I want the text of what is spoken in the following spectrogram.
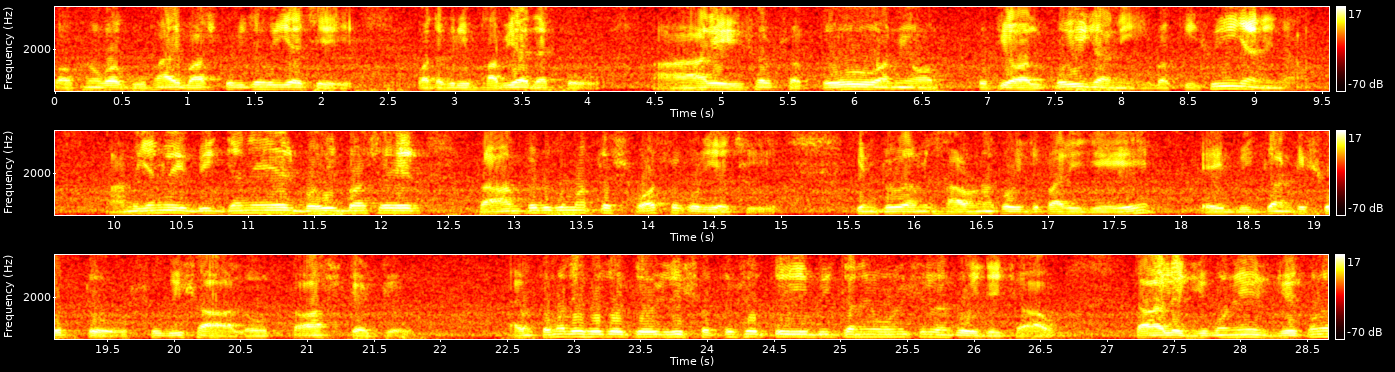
কখনো বা গুহায় বাস করিতে হইয়াছে। কথাগুলি ভাবিয়া দেখো। আর এইসব সত্ত্বেও আমি অতি অল্পই জানি বা কিছুই জানি না। আমি যেন এই বিজ্ঞানের বহির্বাসের প্রান্তটুকু মাত্র স্পর্শ করিয়াছি। কিন্তু আমি ধারণা করিতে পারি যে এই বিজ্ঞানটি সত্য, সুবিশাল ও আশ্চর্য এবং তোমাদের ভিতর কেউ যদি সত্য সত্যি এই বিজ্ঞানের অনুশীলন করিতে চাও, তাহলে জীবনের যে কোনো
